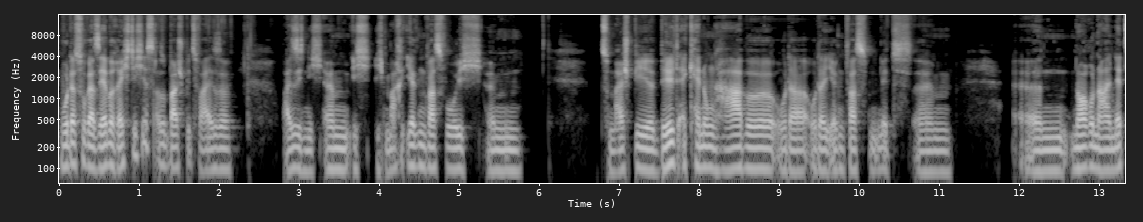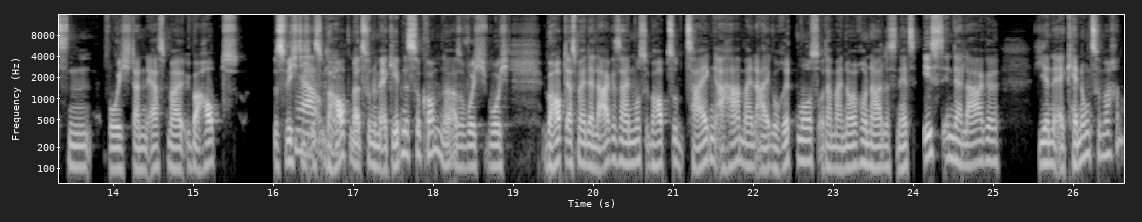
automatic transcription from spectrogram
wo das sogar sehr berechtigt ist. Also beispielsweise, weiß ich nicht, ähm, ich, ich mache irgendwas, wo ich ähm, zum Beispiel Bilderkennung habe oder, oder irgendwas mit ähm, äh, neuronalen Netzen, wo ich dann erstmal überhaupt es wichtig ja, okay. ist, überhaupt mal zu einem Ergebnis zu kommen. Ne? Also wo ich, wo ich überhaupt erstmal in der Lage sein muss, überhaupt zu zeigen, aha, mein Algorithmus oder mein neuronales Netz ist in der Lage, hier eine Erkennung zu machen.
